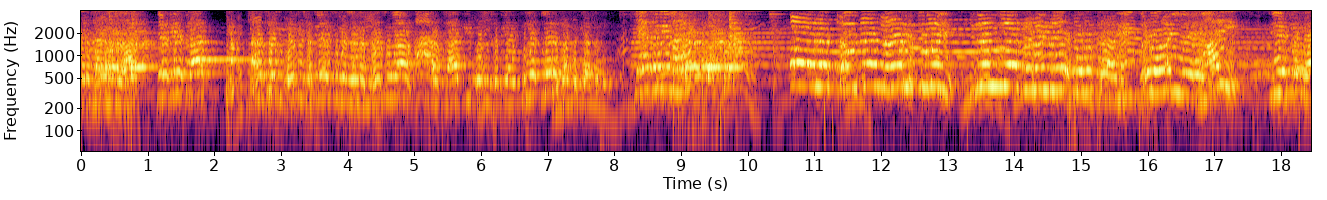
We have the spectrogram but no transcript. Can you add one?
मेरे साथ में व्यवहार? देखिए काट सरसों की बोली छपी आई तुम्हें लेना छोड़ दूँगा। और काट की बोली छपी आई तुम्हें मेरे साथ में क्या करूँ? क्या करोगे महाराज? अरे तौदा नारी तुम्हें नंगा करेंगे तुम साड़ी भाई। ये कथा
